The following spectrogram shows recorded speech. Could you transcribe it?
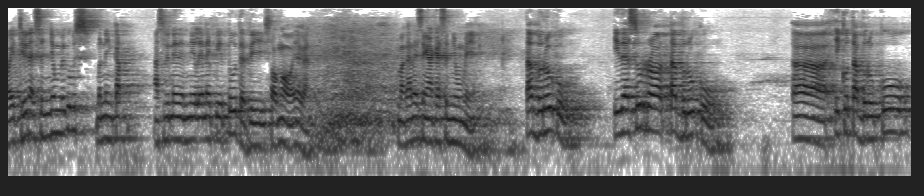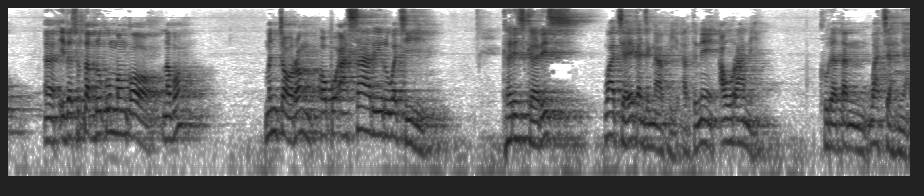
Awake dhewe nek senyum iku wis meningkat asline nilainya pitu dadi songo ya kan. Makanya sing akeh senyume. Tabruku. Ida surra tabruku. Uh, ikut tabruku eh, ida surta berukum mongko napa mencorong opo asari ruwaji garis-garis wajahnya kanjeng Nabi artinya aurane guratan wajahnya.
